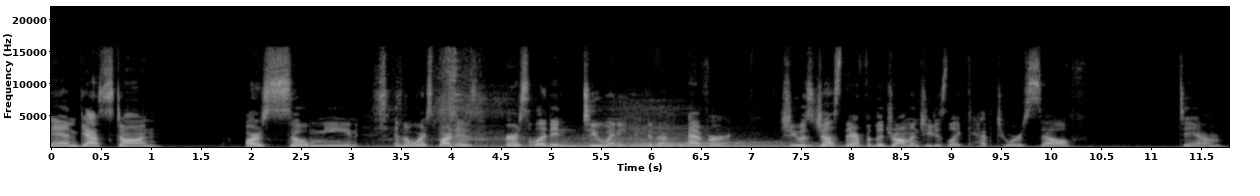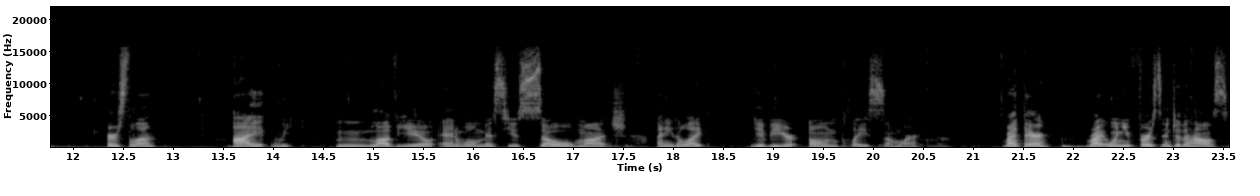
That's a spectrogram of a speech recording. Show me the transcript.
and Gaston are so mean. And the worst part is, Ursula didn't do anything to them, ever. She was just there for the drama and she just, like, kept to herself. Damn. Ursula, I we mm, love you and will miss you so much. I need to like give you your own place somewhere. Right there, right when you first enter the house.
